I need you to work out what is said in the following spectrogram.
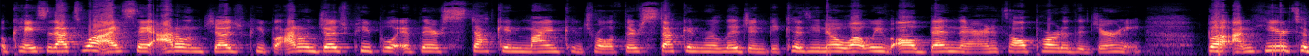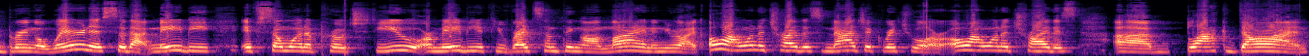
Okay, so that's why I say I don't judge people. I don't judge people if they're stuck in mind control, if they're stuck in religion, because you know what? We've all been there and it's all part of the journey. But I'm here to bring awareness so that maybe if someone approached you, or maybe if you read something online and you're like, oh, I want to try this magic ritual, or oh, I want to try this uh, Black Dawn,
